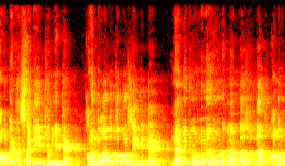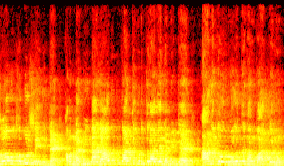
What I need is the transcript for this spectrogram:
அவன்கிட்ட நான் சரின்னு சொல்லிட்டேன். அவன் துவாவை கபூல் செய்துட்டேன். நபிக்கு ஒண்ணுமே ஓடல. அல்லாஹ் சொன்னா அவன் துவாவை கபூல் செய்துட்டேன். அவன் நபி நான் யாருக்கும் காட்டி கொடுத்துறாதே நபிட்ட நாளைக்கு ஒரு முகத்தை நான் பார்க்கணும்.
